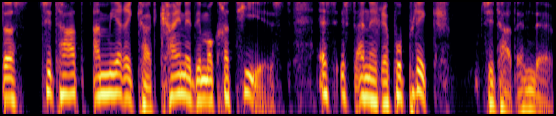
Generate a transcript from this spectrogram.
dass Zitat Amerika keine Demokratie ist, es ist eine Republik. Zitat Ende.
